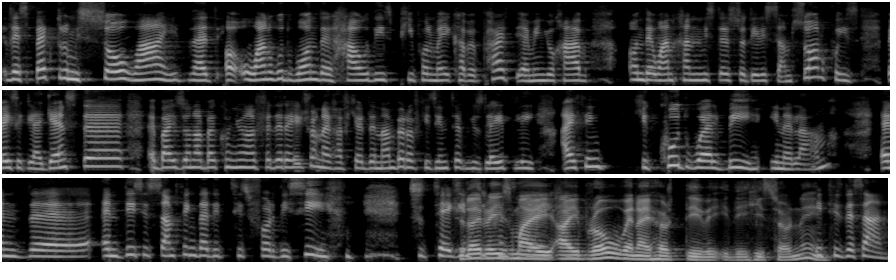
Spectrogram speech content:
the spectrum is so wide that uh, one would wonder how these people make up a party. I mean, you have on the one hand Mr. Sotiris Samson, who is basically against the uh, bizonal bicommunal federation. I have heard a number of his interviews lately. I think he could well be in Elam, and uh, and this is something that it is for DISY to take. Should I raise my eyebrow when I heard the, the his surname? It is the son.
